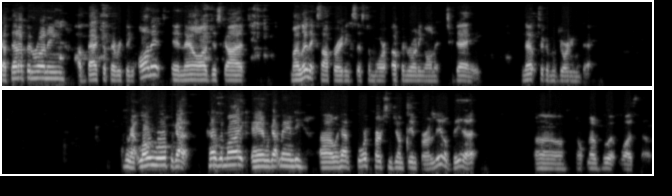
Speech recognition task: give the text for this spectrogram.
Got that up and running. I backed up everything on it, and now I've just got my Linux operating system more up and running on it today. And that took a majority of the day. We got Lone Wolf, we got Cousin Mike, and we got Mandy. Uh, we had fourth person jumped in for a little bit. Uh, don't know who it was though.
